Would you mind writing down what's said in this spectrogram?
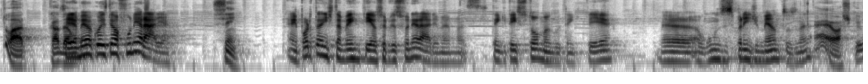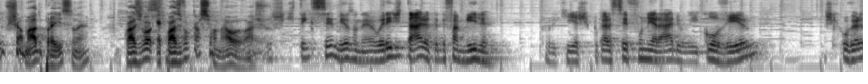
Claro, cada Seria um... a mesma coisa ter uma funerária. Sim. É importante também ter o serviço funerário, né? mas tem que ter estômago, tem que ter é, alguns desprendimentos, né? É, eu acho que o chamado para isso, né? Quase, é quase vocacional, eu acho. acho que tem que ser mesmo, né? O hereditário até de família. Porque acho que pro cara ser funerário e coveiro, acho que coveiro,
